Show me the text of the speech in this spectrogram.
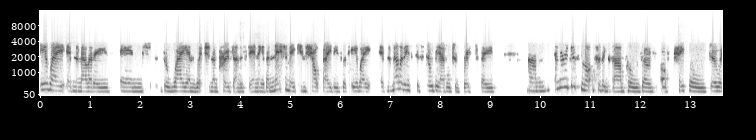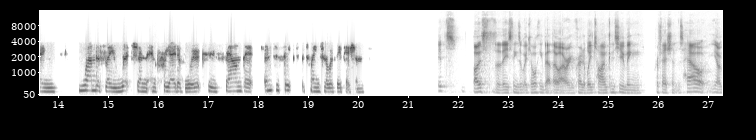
airway abnormalities and the way in which an improved understanding of anatomy can help babies with airway abnormalities to still be able to breastfeed. Um, and there are just lots of examples of, of people doing wonderfully rich and, and creative work who found that intersect between two of their passions. It's both of these things that we're talking about, though, are incredibly time consuming professions. How you know?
